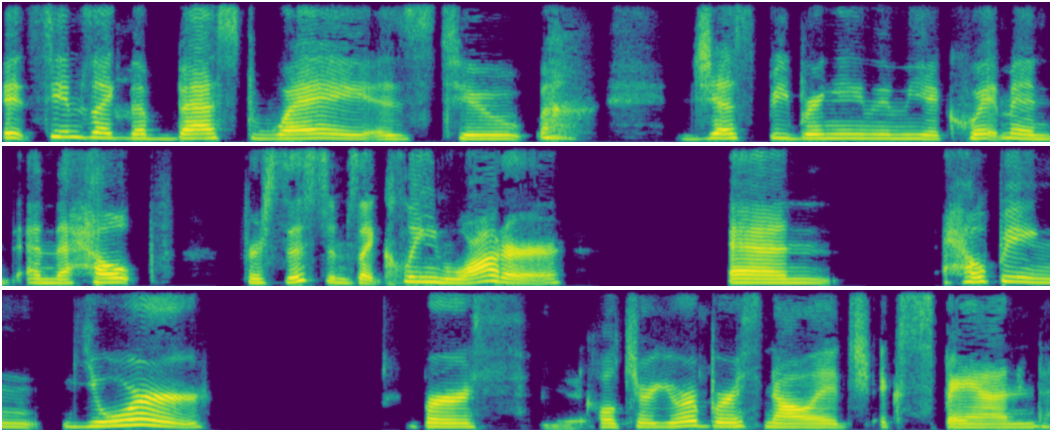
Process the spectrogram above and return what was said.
It seems like the best way is to just be bringing in the equipment and the help for systems like clean water and helping your birth yeah. culture, your birth knowledge expand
